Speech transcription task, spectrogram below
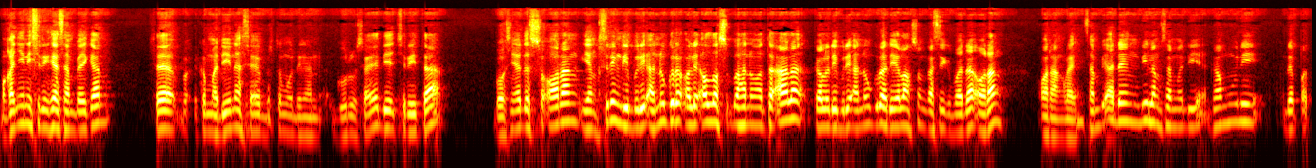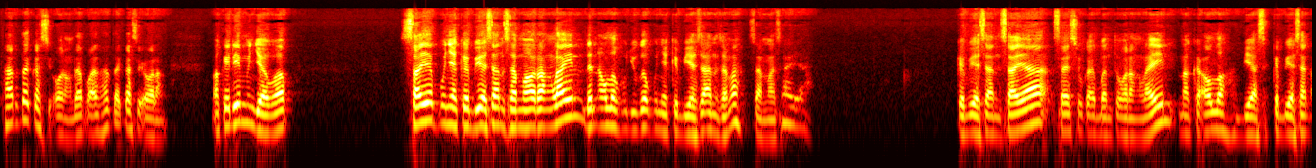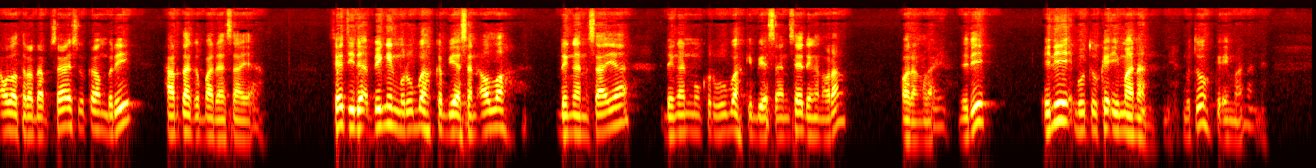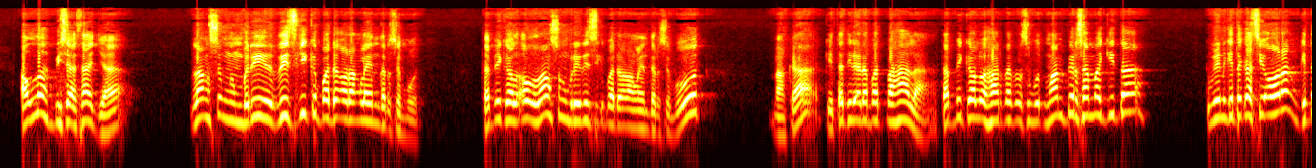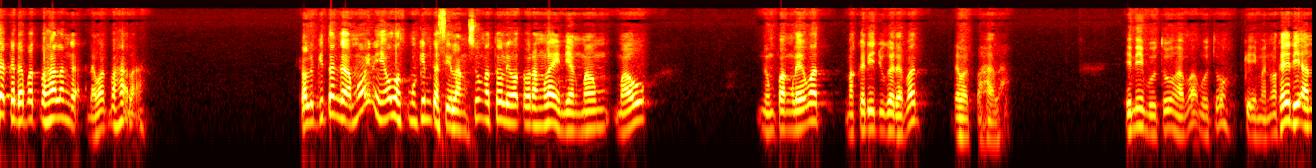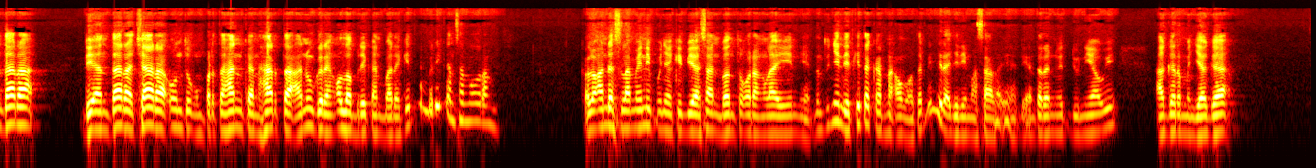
Makanya ini sering saya sampaikan, saya ke Madinah, saya bertemu dengan guru saya, dia cerita bahwasanya ada seorang yang sering diberi anugerah oleh Allah Subhanahu wa taala, kalau diberi anugerah dia langsung kasih kepada orang orang lain. Sampai ada yang bilang sama dia, "Kamu ini dapat harta kasih orang, dapat harta kasih orang." Maka dia menjawab, "Saya punya kebiasaan sama orang lain dan Allah juga punya kebiasaan sama sama saya." kebiasaan saya, saya suka bantu orang lain, maka Allah biasa kebiasaan Allah terhadap saya suka memberi harta kepada saya. Saya tidak ingin merubah kebiasaan Allah dengan saya dengan merubah kebiasaan saya dengan orang orang lain. Jadi ini butuh keimanan, butuh keimanan. Allah bisa saja langsung memberi rizki kepada orang lain tersebut. Tapi kalau Allah langsung beri rizki kepada orang lain tersebut, maka kita tidak dapat pahala. Tapi kalau harta tersebut mampir sama kita, Kemudian kita kasih orang, kita kedapat pahala enggak? Dapat pahala. Kalau kita enggak mau ini, Allah mungkin kasih langsung atau lewat orang lain yang mau, mau numpang lewat, maka dia juga dapat dapat pahala. Ini butuh apa? Butuh keimanan. Makanya di antara di antara cara untuk mempertahankan harta anugerah yang Allah berikan pada kita, berikan sama orang. Kalau Anda selama ini punya kebiasaan bantu orang lain, ya tentunya niat kita karena Allah, tapi tidak jadi masalah ya. Di antara niat duniawi agar menjaga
